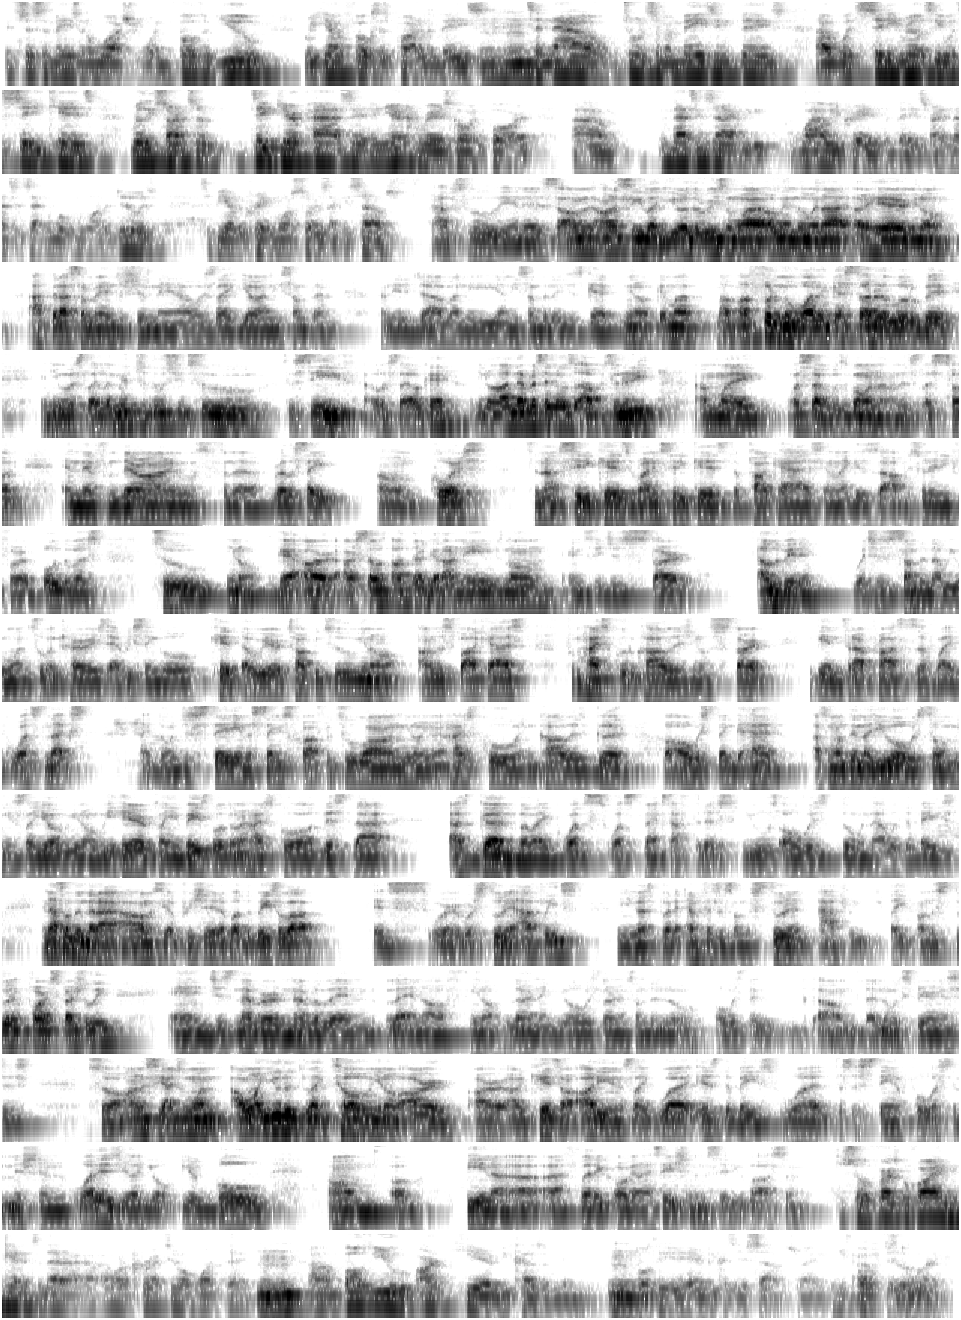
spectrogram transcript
it's just amazing to watch when both of you were young folks as part of the base Mm-hmm. to now doing some amazing things uh, with City Realty, with City Kids, really starting to dig your paths and, your careers going forward. Um, and that's exactly why we created the base, right? And that's exactly what we want to do is to be able to create more stories like yourselves. Absolutely, and it's honestly like you're the reason why Orlando and I are here. You know, after that summer internship, man, I was like, yo, I need something. I need a job. I need I need something to just get you know get my, my, my foot in the water, get started a little bit. And you was like, let me introduce you to to Steve. I was like, okay, you know, I never said no to opportunity. I'm like, what's up? What's going on? Let's let's talk. And then from there on, it was from the real estate um, course to now City Kids, running City Kids, the podcast, and like it's the opportunity for both of us to you know get our ourselves out there, get our names known, and to just start elevating, which is something that we want to encourage every single kid that we are talking to, you know, on this podcast from high school to college, you know, start getting to that process of like what's next. Like don't just stay in the same spot for too long. You know, you're in high school and college, good, but always think ahead. That's one thing that you always told me. It's like, yo, you know, we here playing baseball during high school, this, that. That's good, but like what's what's next after this? You was always doing that with the base. And that's something that I honestly appreciate about the base a lot. It's we're we're student athletes and you guys put an emphasis on the student athlete, like on the student part especially, and just never never letting letting off, you know, learning. You're always learning something new, always the um the new experiences. So honestly, I just want I want you to like tell you know our our our kids, our audience, like what is the base? What does it stand for? What's the mission? What is your like your your goal um of being a, a athletic organization in the city of Boston? So first, before I even get into that, I, I want to correct you on one thing. Mm-hmm. Um, both of you aren't here because of me. Mhm. Both of you are here because of yourselves, right? And you both did the Absolutely. work.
